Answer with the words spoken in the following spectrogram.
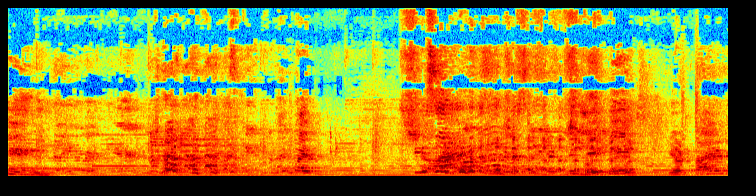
You're tired?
